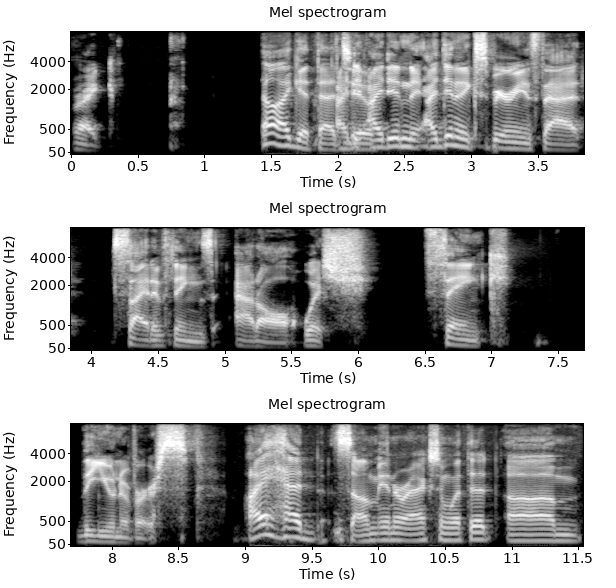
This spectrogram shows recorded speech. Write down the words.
like No, I get that I, too. di- I didn't I didn't experience that side of things at all, which thank the universe. I had some interaction with it. Um,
